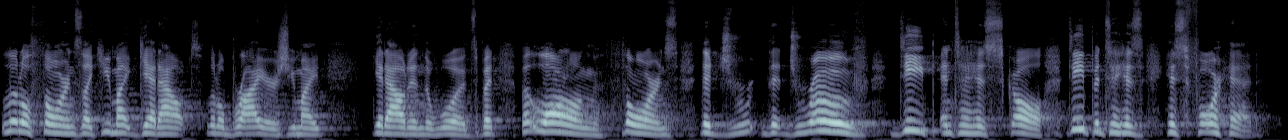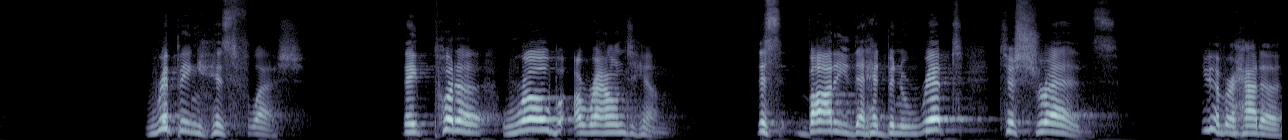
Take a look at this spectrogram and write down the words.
little thorns like you might get out, little briars you might get out in the woods, but, but long thorns that, dr- that drove deep into his skull, deep into his, his forehead, ripping his flesh. They put a robe around him, this body that had been ripped to shreds. You ever had a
